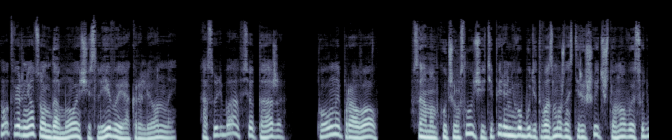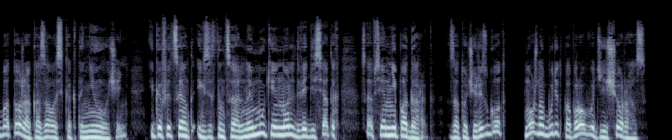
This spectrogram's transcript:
Вот вернется он домой, счастливый и окрыленный. А судьба все та же. Полный провал. В самом худшем случае теперь у него будет возможность решить, что новая судьба тоже оказалась как-то не очень, и коэффициент экзистенциальной муки 0,2 совсем не подарок. Зато через год можно будет попробовать еще раз,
